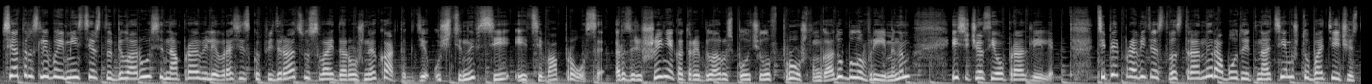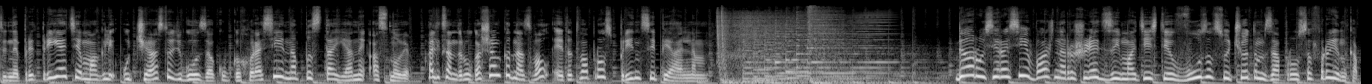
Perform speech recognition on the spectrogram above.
Все отраслевые министерства Беларуси направили в Российскую Федерацию свои дорожные карты, где учтены все эти вопросы. Разрешение, которое Беларусь получила в прошлом году, было временным, и сейчас его продлили. Теперь правительство страны работает над тем, чтобы отечественные предприятия могли участвовать в госзакупках в России на постоянной основе. Александр Лукашенко назвал этот вопрос принципиальным. Беларуси и России важно расширять взаимодействие вузов с учетом запросов рынка.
